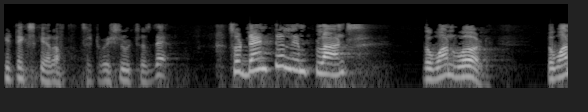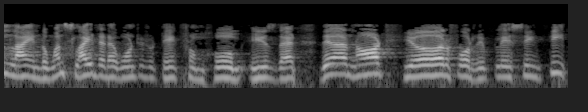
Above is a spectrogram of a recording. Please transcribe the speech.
He takes care of the situation which is there. So dental implants, the one word, the one line, the one slide that I wanted to take from home is that they are not here for replacing teeth.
